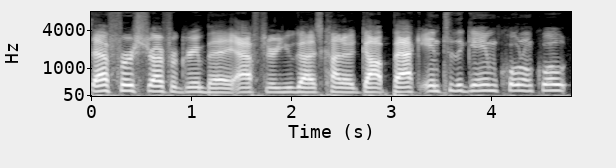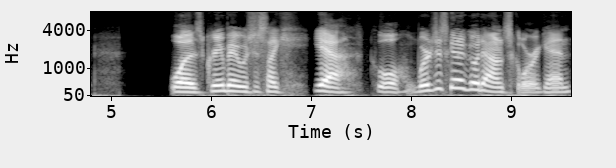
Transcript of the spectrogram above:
that first drive for Green Bay after you guys kind of got back into the game, quote unquote. Was Green Bay was just like, yeah, cool. We're just gonna go down and score again,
